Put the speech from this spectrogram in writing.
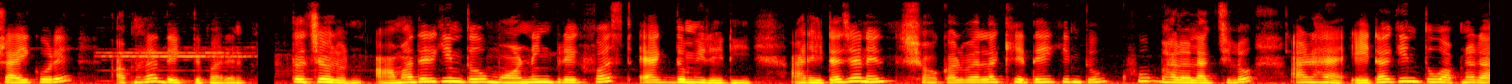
ট্রাই করে আপনারা দেখতে পারেন। তো চলুন, আমাদের কিন্তু মর্নিং ব্রেকফাস্ট একদমই রেডি আর এটা জানেন, সকালবেলা খেতেই কিন্তু খুব ভালো লাগছিল। আর হ্যাঁ এটা কিন্তু আপনারা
